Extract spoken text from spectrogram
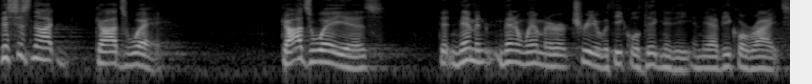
this is not God's way. God's way is that men, men and women are treated with equal dignity and they have equal rights.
